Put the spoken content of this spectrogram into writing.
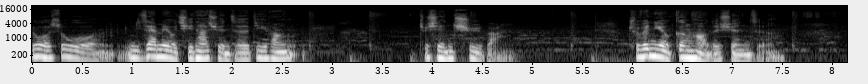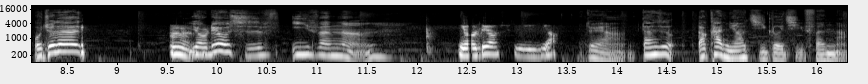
如果是我，你在没有其他选择的地方，就先去吧，除非你有更好的选择。我觉得嗯，有六十一分呢、有六十一有。对啊，但是要看你要及格几分呐、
